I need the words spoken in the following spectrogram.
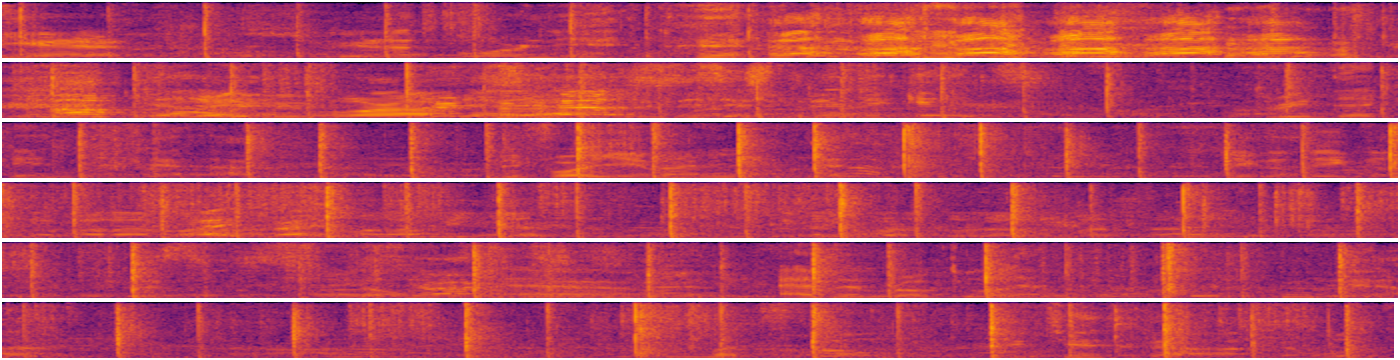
here. We're not born yet. yeah. Way before us. Yeah. This is three decades. Three decades? Yeah. Before you, man? Yeah. Right, right. Yeah. Adam broken down? Yeah. But still, you change the wood.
